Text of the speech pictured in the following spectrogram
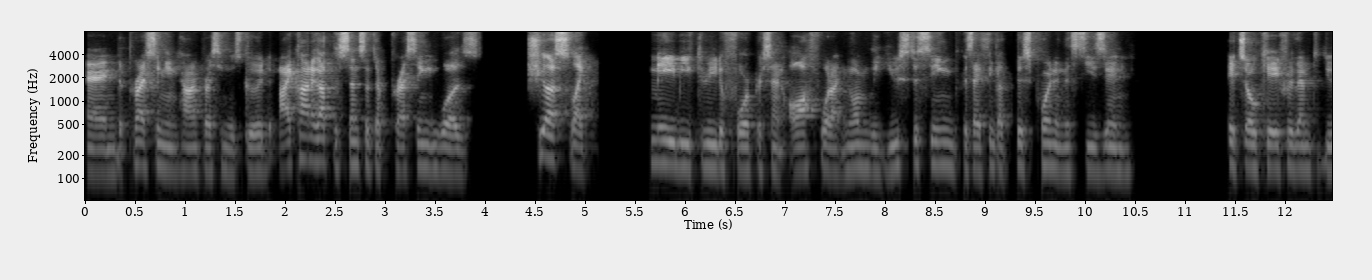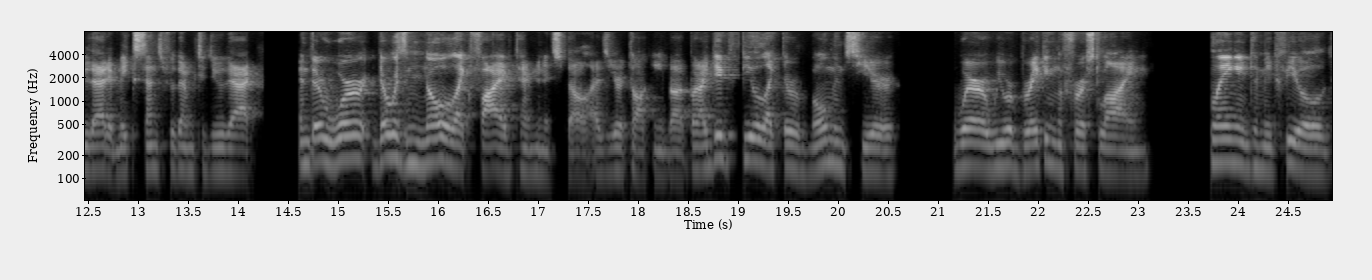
and the pressing and counter pressing was good. I kind of got the sense that the pressing was just like maybe three to four percent off what I'm normally used to seeing because I think at this point in the season, it's okay for them to do that. It makes sense for them to do that. And there were there was no like five ten minute spell as you're talking about, but I did feel like there were moments here where we were breaking the first line, playing into midfield,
